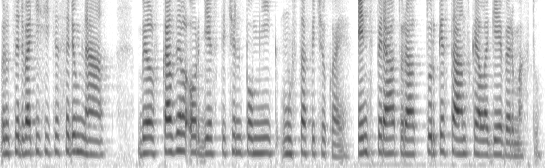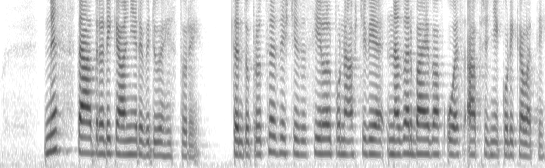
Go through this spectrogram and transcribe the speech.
V roce 2017 byl v Kazil Ordě vstyčen pomník Mustafi Čokaje, inspirátora turkestánské legie Wehrmachtu. Dnes stát radikálně reviduje historii. Tento proces ještě zesílil po návštěvě Nazarbájeva v USA před několika lety.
